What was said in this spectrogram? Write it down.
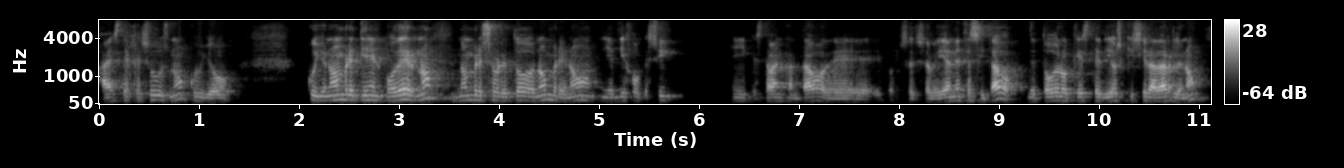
a este Jesús, ¿no? Cuyo, cuyo nombre tiene el poder, ¿no? Nombre sobre todo nombre, ¿no? Y él dijo que sí y que estaba encantado de, pues, se, veía necesitado de todo lo que este Dios quisiera darle, ¿no?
